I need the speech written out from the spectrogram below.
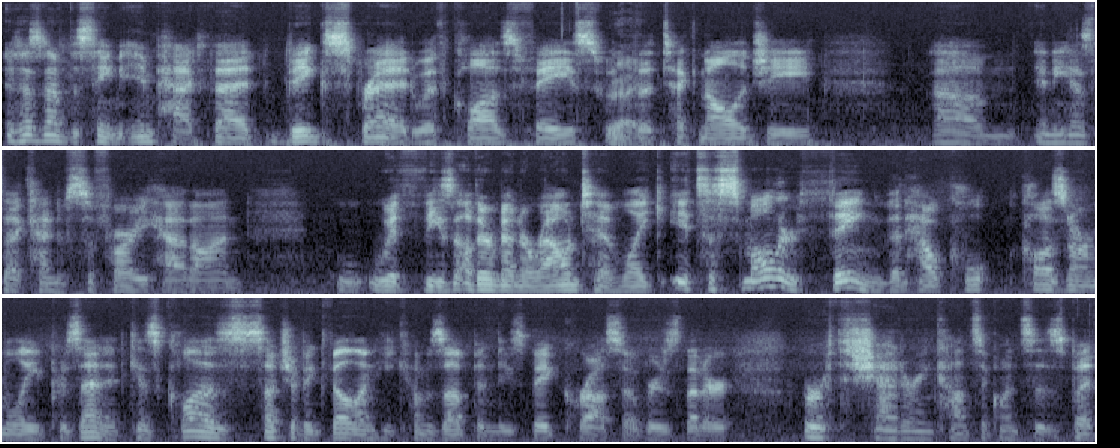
It doesn't have the same impact. That big spread with Claw's face, with Right. the technology, um, and he has that kind of safari hat on. With these other men around him, like it's a smaller thing than how Cl- Claw's normally presented. Because Claw's such a big villain, he comes up in these big crossovers that are earth-shattering consequences. But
